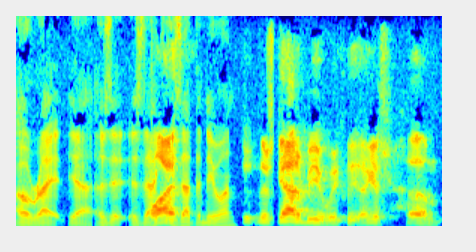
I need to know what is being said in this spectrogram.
oh, right. Yeah. Is it is that is Why- that the new one? There's got to be a weekly. I guess um,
